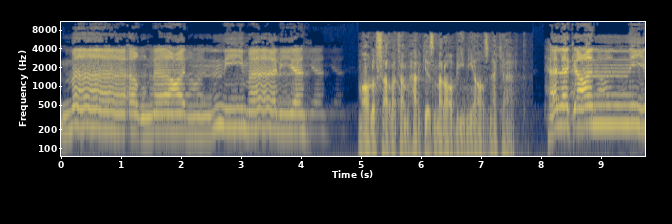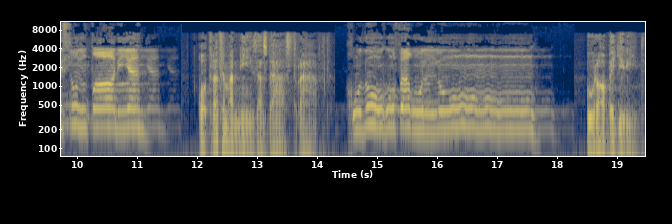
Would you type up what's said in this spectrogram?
ما اغنا عنی مالیه. مال و ثروتم هرگز مرا بی نیاز نکرد. هلك عنی سلطانیه قدرت من نیز از دست رفت. خذوه فغلوه. او را بگیرید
